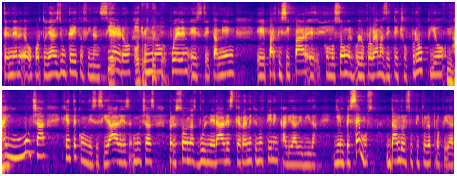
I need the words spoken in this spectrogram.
tener eh, oportunidades de un crédito financiero, no pueden este, también eh, participar, eh, como son los programas de techo propio. Hay mucha gente con necesidades, muchas personas vulnerables que realmente no tienen calidad de vida. Y empecemos dándole su título de propiedad.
